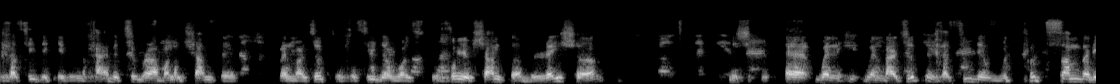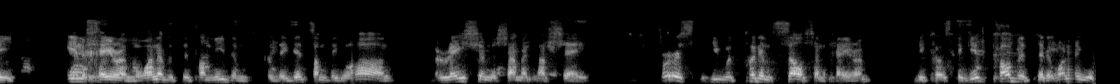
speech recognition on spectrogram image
Chasidik, even Mechabe Tzubra Rabbanim Shamte, when Marzut Chasidik was Chuyev Shamta, Bereisha, uh, when he, when Marzut Chasidik would put somebody in Cherem, one of the Talmidim, because they did something wrong, Bereisha Meshamet Nafshay. First, he would put himself in Cherem, because to give cover to the one who was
